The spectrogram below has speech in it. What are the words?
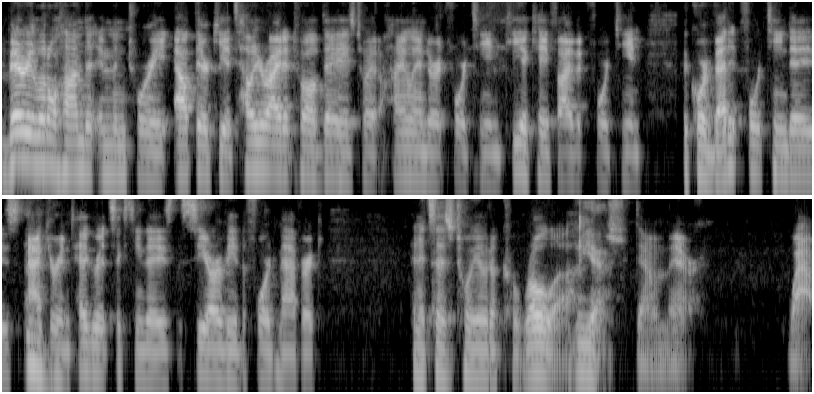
very little Honda inventory out there. Kia Telluride at 12 days, Toyota Highlander at 14, Kia K5 at 14, the Corvette at 14 days, Mhm. Acura Integra at 16 days, the CRV, the Ford Maverick, and it says Toyota Corolla yes down there. Wow.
